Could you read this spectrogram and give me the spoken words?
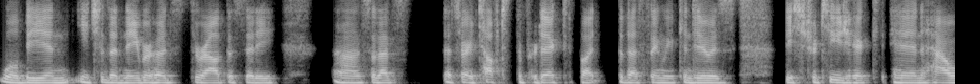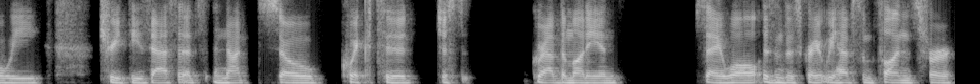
will be in each of the neighborhoods throughout the city uh, so that's that's very tough to predict but the best thing we can do is be strategic in how we treat these assets and not so quick to just grab the money and say, well, isn't this great? We have some funds for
